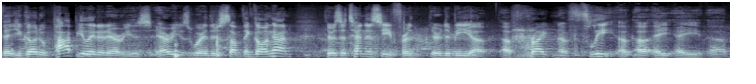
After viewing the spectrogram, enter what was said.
that you go to populated areas, areas where there's something going on, there's a tendency for there to be a, a fright a flee, a, a, a um,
